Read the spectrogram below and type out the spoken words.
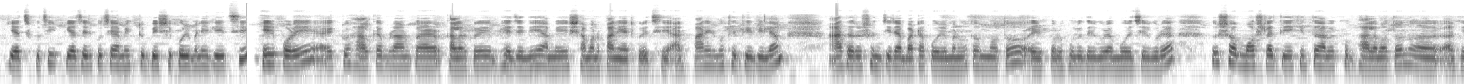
পেঁয়াজ কুচি। পেঁয়াজের কুচি আমি একটু বেশি পরিমাণে দিয়েছি। এরপরে একটু হালকা ব্রাউন কালার করে ভেজে নিয়ে আমি সামান্য পানি অ্যাড করেছি। আর পানির মধ্যে দিয়ে দিলাম আদা রসুন জিরা বাটা পরিমাণ মতন মতো। এরপর হলুদের গুঁড়া মরিচের গুঁড়া। তো সব মশলা দিয়ে কিন্তু আমি খুব ভালো মতন আর কি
